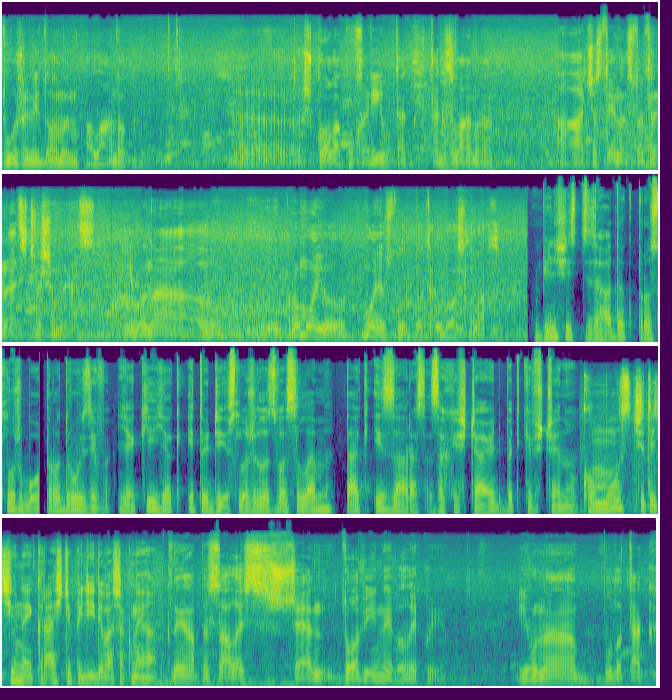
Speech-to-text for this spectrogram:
дуже відомим Паланок. Е, Школа кухарів, так, так звана, а частина 113 ВШМС. І вона е, про мою, мою службу, так в двох словах. Більшість згадок про службу, про друзів, які як і тоді служили з Василем, так і зараз захищають батьківщину. Кому з читачів найкраще підійде ваша книга? Книга писалась ще до війни великої. І вона була так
